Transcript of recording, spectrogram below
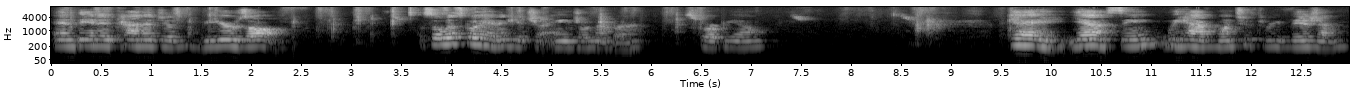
and then it kind of just veers off. So let's go ahead and get your angel number, Scorpio. Okay, yeah, see, we have one, two, three vision.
